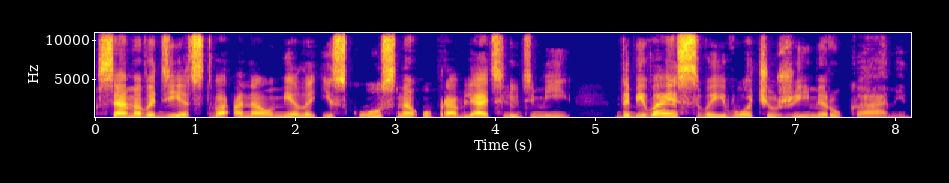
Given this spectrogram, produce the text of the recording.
С самого детства она умела искусно управлять людьми, добиваясь своего чужими руками.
